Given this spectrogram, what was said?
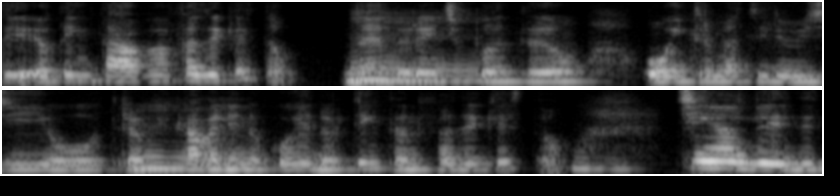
eu tentava fazer questão, né? Uhum. Durante o plantão, ou entre uma cirurgia e outra. Eu ficava ali Uhum. no corredor tentando fazer questão. Uhum. Tinha vezes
